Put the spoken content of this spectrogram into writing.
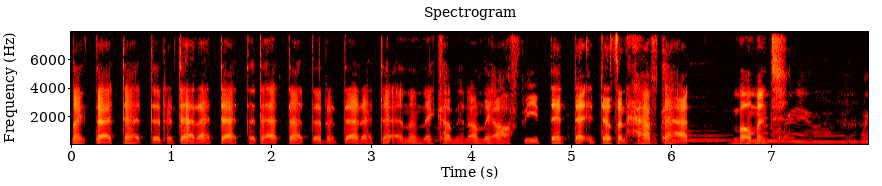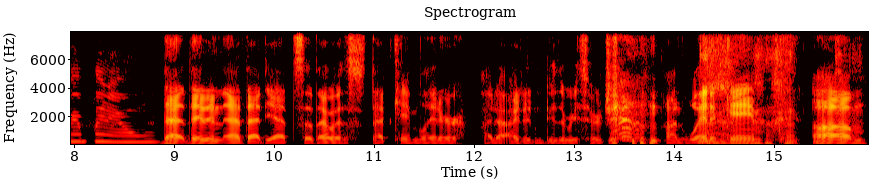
Like that that that that that that that that that that that that and then they come in on the offbeat. That that it doesn't have that moment. That they didn't add that yet, so that was that came later. I, I didn't do the research on when it came. um,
